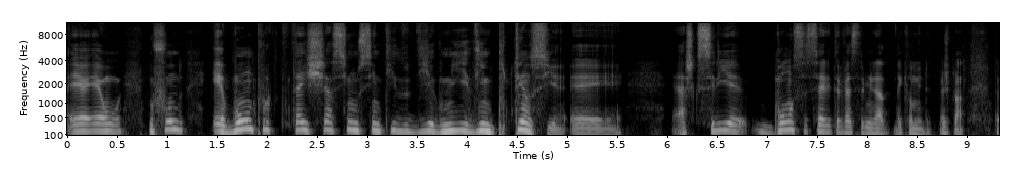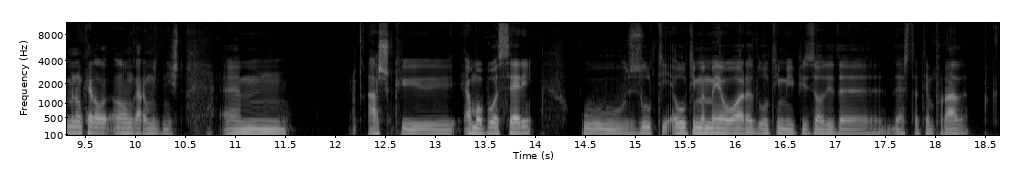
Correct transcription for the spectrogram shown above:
É, é um, no fundo, é bom porque deixa assim um sentido de agonia, de impotência. É, acho que seria bom se a série tivesse terminado naquele minuto. Mas pronto, também não quero alongar muito nisto. Um, acho que é uma boa série os a última meia hora do último episódio de, desta temporada, porque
